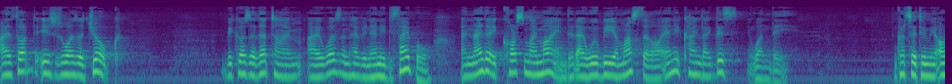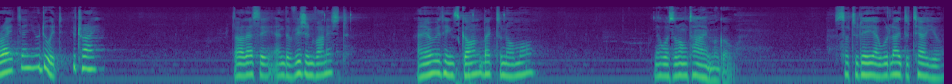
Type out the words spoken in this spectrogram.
I thought it was a joke because at that time I wasn't having any disciple, and neither it crossed my mind that I will be a master or any kind like this one day. God said to me, All right, then you do it, you try. So that's it, and the vision vanished, and everything's gone back to normal. That was a long time ago. So today I would like to tell you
